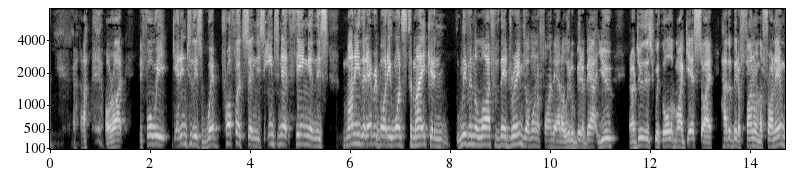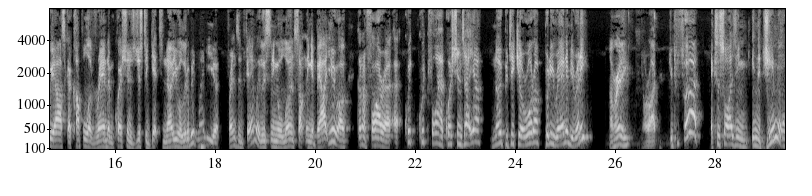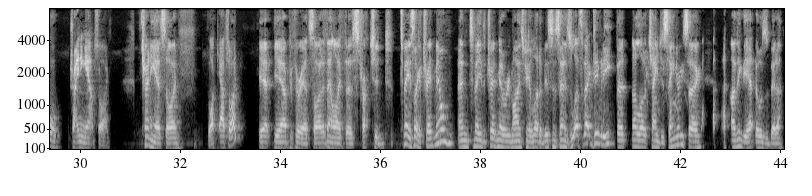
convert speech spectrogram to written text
all right before we get into this web profits and this internet thing and this money that everybody wants to make and living the life of their dreams, I want to find out a little bit about you. And I do this with all of my guests. I have a bit of fun on the front end. We ask a couple of random questions just to get to know you a little bit. Maybe your friends and family listening will learn something about you. I'm going to fire a, a quick, quick fire questions at you. No particular order. Pretty random. You ready? I'm ready. All right. Do you prefer exercising in the gym or training outside? Training outside. Like outside? Yeah, yeah, I prefer outside. I don't like the structured. To me, it's like a treadmill, and to me, the treadmill reminds me a lot of business owners. Lots of activity, but not a lot of change of scenery. So, I think the outdoors is better.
